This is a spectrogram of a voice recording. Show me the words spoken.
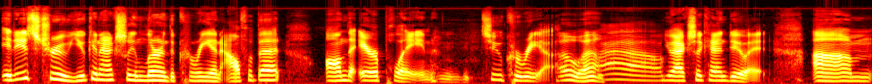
it is true. You can actually learn the Korean alphabet on the airplane to Korea. Oh wow. Wow. You actually can do it. Um,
